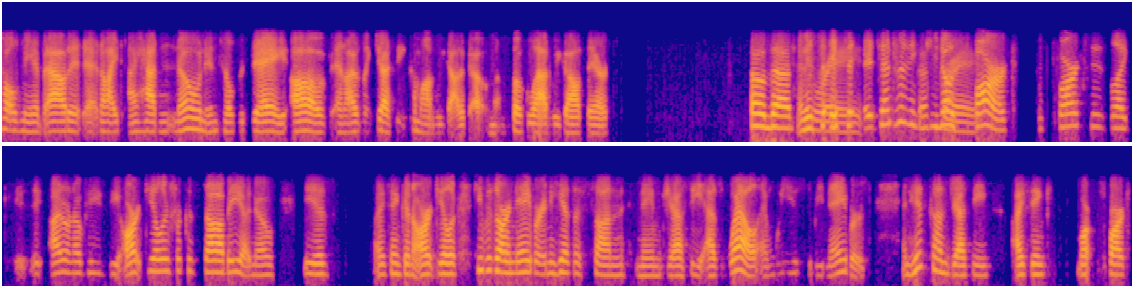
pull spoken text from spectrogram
told me about it and I I hadn't known until the day of and I was like, Jesse, come on, we gotta go. And I'm so glad we got there. Oh, that's And it's great. it's it's interesting. That's you know, great. Sparks. Sparks is like I don't know if he's the art dealer for Kastabi. I know he is. I think an art dealer. He was our neighbor, and he has a son named Jesse as well. And we used to be neighbors. And his son Jesse, I think Mar- Sparks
